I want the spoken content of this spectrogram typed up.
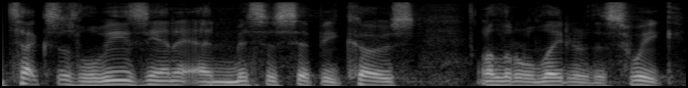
Texas, Louisiana, and Mississippi coast a little later this week.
